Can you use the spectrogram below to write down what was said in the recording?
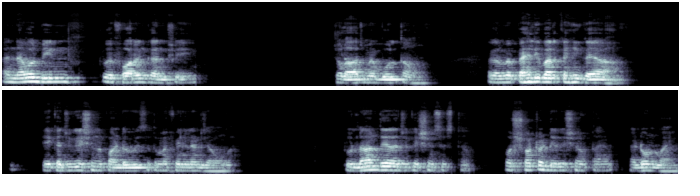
i never been to a foreign country चलो आज मैं बोलता हूँ अगर मैं पहली बार कहीं गया एक एजुकेशनल पॉइंट ऑफ़ व्यू से तो मैं फिनलैंड जाऊँगा to learn their education system for shorter duration of time I don't mind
